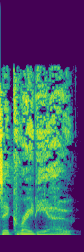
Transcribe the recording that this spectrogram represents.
Music Radio.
